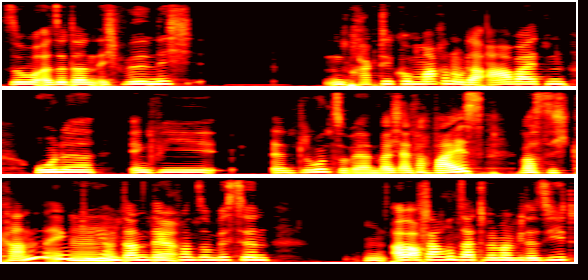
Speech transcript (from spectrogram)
so, also dann, ich will nicht ein Praktikum machen oder arbeiten, ohne irgendwie entlohnt zu werden, weil ich einfach weiß, was ich kann irgendwie Mhm, und dann denkt ja. man so ein bisschen, mm, aber auf der anderen Seite, wenn man wieder sieht,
